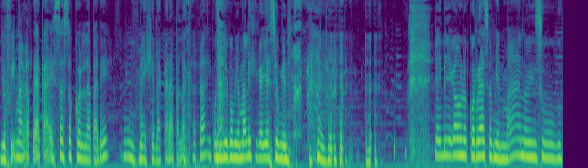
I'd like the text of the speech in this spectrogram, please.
Yo fui me agarré a cabezazos con la pared, me dejé la cara para la cagada, y cuando llegó mi mamá le dije que había sido mi hermano. y ahí le llegaban unos correazos a mi hermano y su...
